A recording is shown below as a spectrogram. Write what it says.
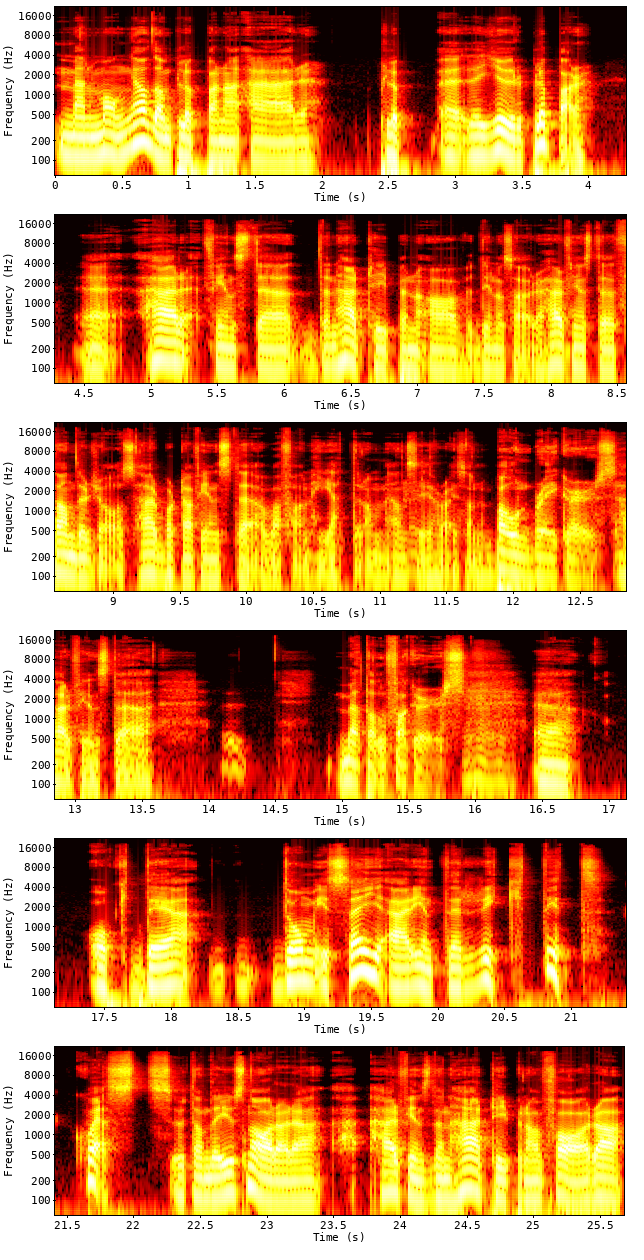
Men många av de plupparna är, plupp, är djurpluppar. Eh, här finns det den här typen av dinosaurier. Här finns det Thunderjaws. Här borta finns det, vad fan heter de ens i Horizon? Bonebreakers. Här finns det eh, Metalfuckers. Mm. Eh, och det, de i sig är inte riktigt quests, utan det är ju snarare, här finns den här typen av fara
